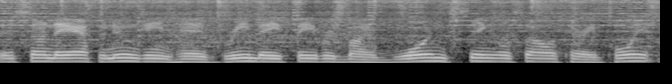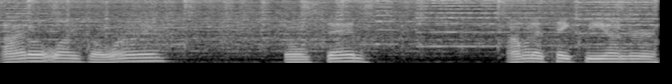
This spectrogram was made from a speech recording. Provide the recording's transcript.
This Sunday afternoon game has Green Bay favored by one single solitary point. I don't like the line, so instead, I'm going to take the under.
